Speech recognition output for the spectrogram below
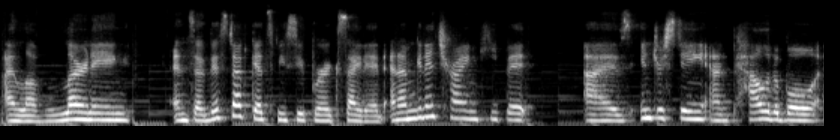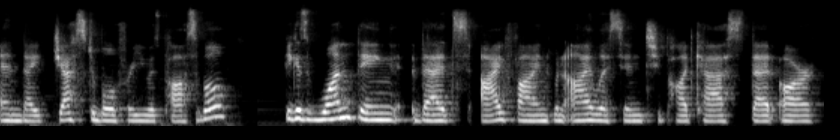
I love learning. And so, this stuff gets me super excited, and I'm going to try and keep it as interesting and palatable and digestible for you as possible because one thing that I find when I listen to podcasts that are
